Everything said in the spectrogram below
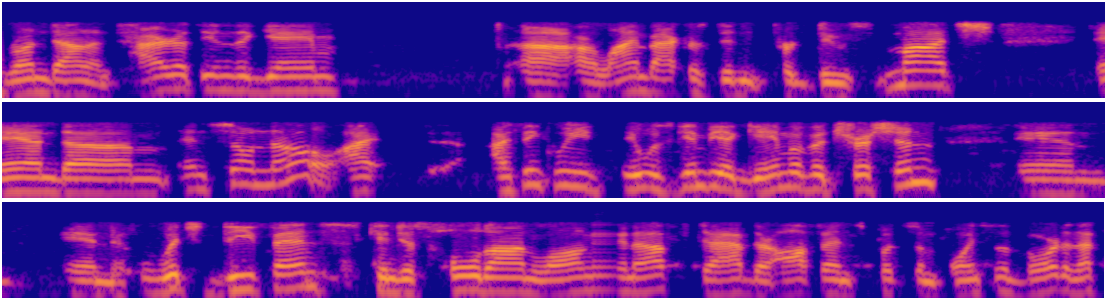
run down and tired at the end of the game. Uh, our linebackers didn't produce much. And um, and so no, I I think we it was going to be a game of attrition, and and which defense can just hold on long enough to have their offense put some points on the board, and that's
